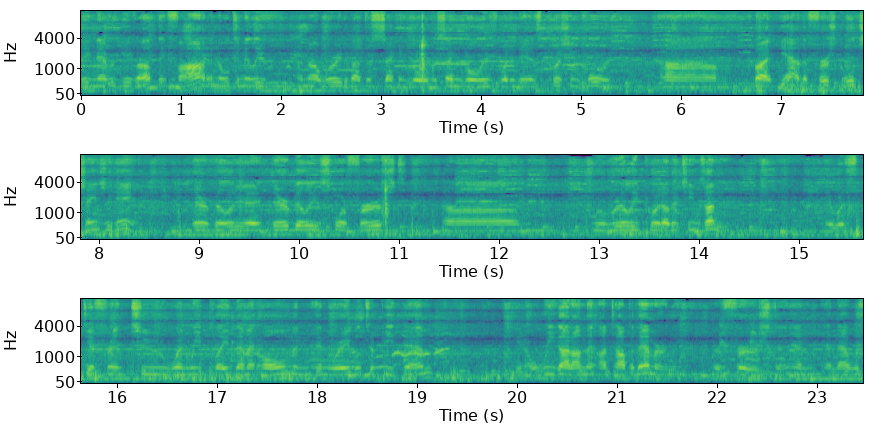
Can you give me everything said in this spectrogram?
They never gave up, they fought, and ultimately, I'm not worried about the second goal. The second goal is what it is, pushing forward. Um, but yeah, the first goal changed the game. Their ability to their ability to score first um, will really put other teams under. It was different to when we played them at home and, and were able to beat them. You know, we got on the, on top of them early first, and, and that was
